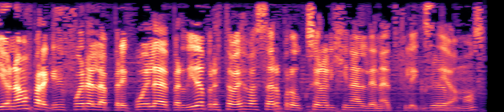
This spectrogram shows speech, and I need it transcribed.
guionamos para que fuera la precuela de Perdida, pero esta vez va a ser producción original de Netflix, Bien. digamos.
